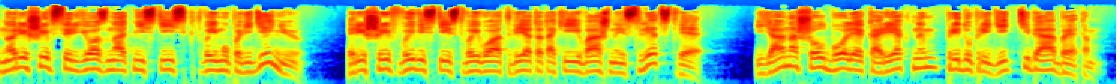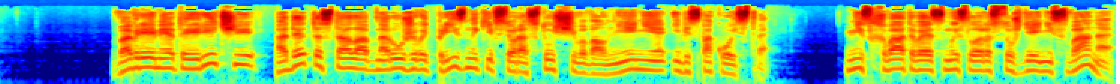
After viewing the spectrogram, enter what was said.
но решив серьезно отнестись к твоему поведению, решив вывести из твоего ответа такие важные следствия, я нашел более корректным предупредить тебя об этом. Во время этой речи Адетта стала обнаруживать признаки все растущего волнения и беспокойства. Не схватывая смысла рассуждений Свана,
